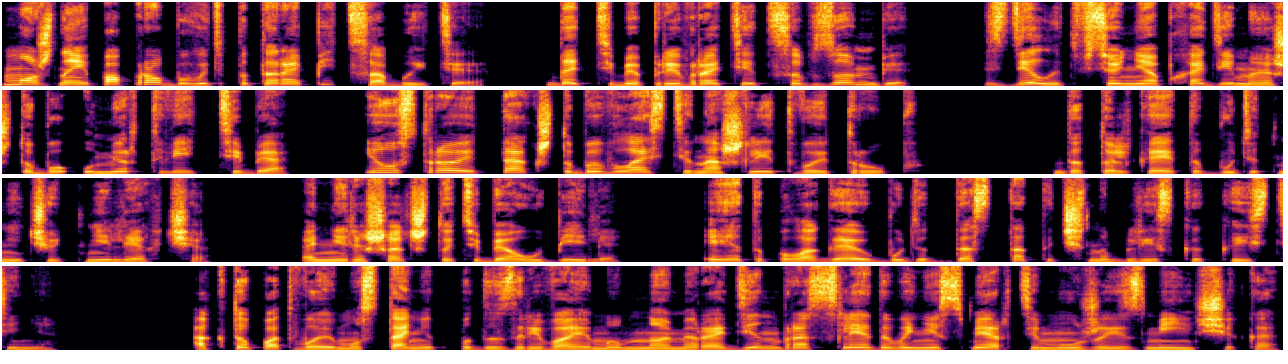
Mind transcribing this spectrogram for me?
Можно и попробовать поторопить события, дать тебе превратиться в зомби, сделать все необходимое, чтобы умертвить тебя и устроить так, чтобы власти нашли твой труп. Да только это будет ничуть не легче. Они решат, что тебя убили, и это, полагаю, будет достаточно близко к истине. А кто, по-твоему, станет подозреваемым номер один в расследовании смерти мужа-изменщика?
